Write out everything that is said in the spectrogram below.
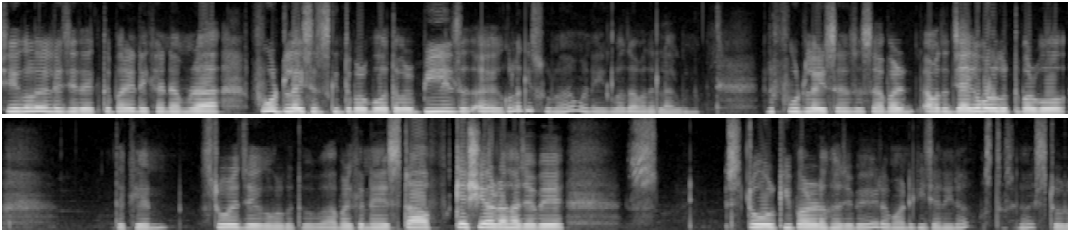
সেগুলো হলে যে দেখতে পারেন এখানে আমরা ফুড লাইসেন্স কিনতে পারব তারপর বিলস এগুলো কিছু না মানে এগুলো তো আমাদের লাগবে না। এখানে ফুড লাইসেন্স আছে আবার আমাদের জায়গা বড় করতে পারব। দেখেন স্টোরেজ জায়গা বড় করতে পারব। আবার এখানে স্টাফ ক্যাশিয়ার রাখা যাবে। স্টোর কিপার রাখা যাবে। এটা মানে কি জানি না, বুঝতেছি না স্টোর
